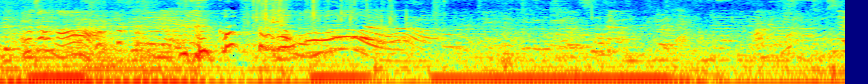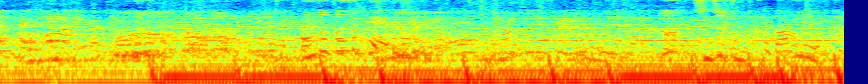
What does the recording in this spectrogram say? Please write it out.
내 거잖아. 내 거부터 먹어 엄청 쫀득해. 진짜 쫀득하다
